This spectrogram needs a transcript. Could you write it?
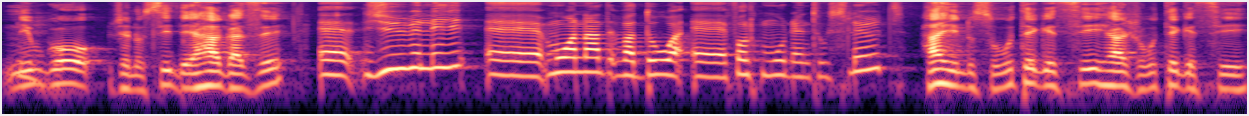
nibwo jenoside yahagaze Eh, juli eh, månad var då eh, folkmorden tog slut. hahindutse ubutegetsi haje ubutegetsi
